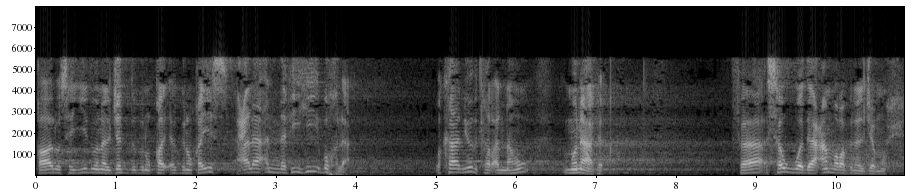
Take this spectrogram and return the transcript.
قالوا سيدنا الجد بن قيس على أن فيه بخلا وكان يذكر أنه منافق فسود عمرو بن الجموح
